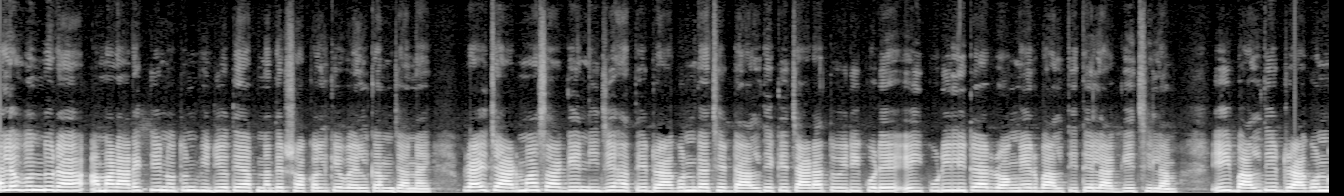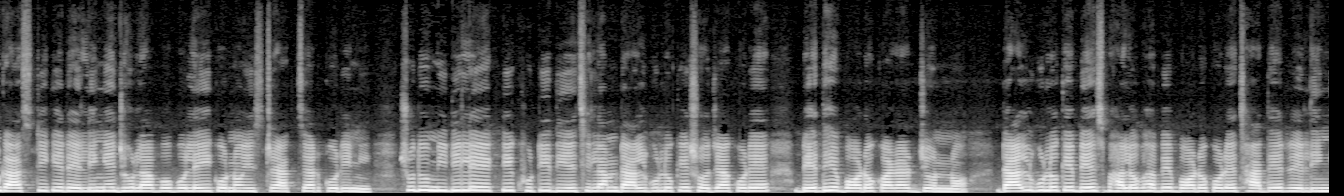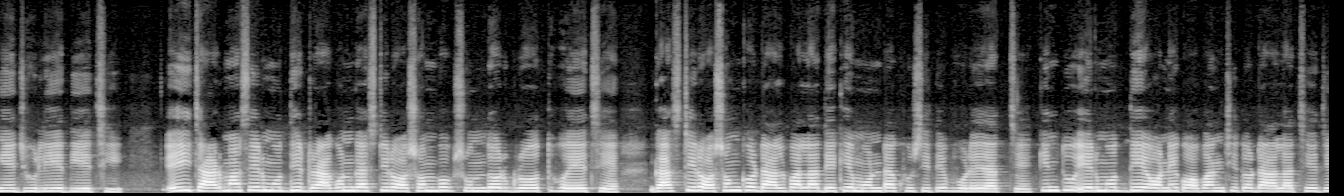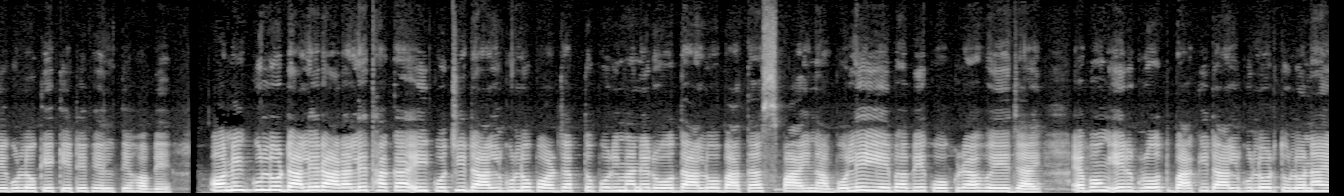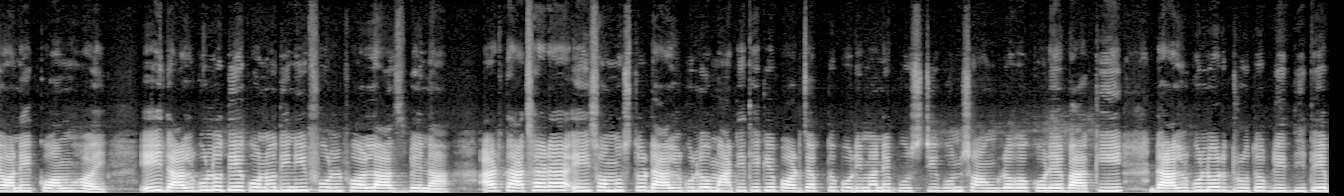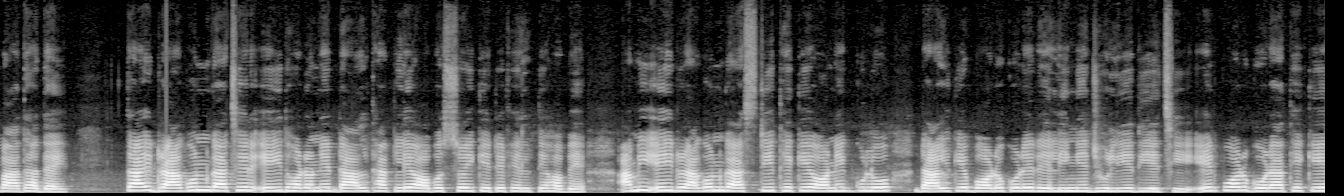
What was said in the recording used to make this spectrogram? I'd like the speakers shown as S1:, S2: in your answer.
S1: Hello বন্ধুরা, আমার আরেকটি নতুন ভিডিওতে আপনাদের সকলকে ওয়েলকাম জানাই। প্রায় চার মাস আগে নিজে হাতে ড্রাগন গাছের ডাল থেকে চারা তৈরি করে এই কুড়ি লিটার রঙের বালতিতে লাগিয়েছিলাম। এই বালতির ড্রাগন গাছটিকে রেলিংয়ে ঝোলাবো বলেই কোনো স্ট্রাকচার করিনি। শুধু মিডিলে একটি খুঁটি দিয়েছিলাম ডালগুলোকে সোজা করে বেঁধে বড় করার জন্য। ডালগুলোকে বেশ ভালোভাবে বড় করে ছাদের রেলিংয়ে ঝুলিয়ে দিয়েছি। এই চার মাসের মধ্যে ড্রাগন গাছটির অসম্ভব সুন্দর গ্রোথ হয়েছে। গাছটির অসংখ্য ডালপালা দেখে মনটা খুশিতে ভরে যাচ্ছে। কিন্তু এর মধ্যে অনেক অবাঞ্ছিত ডাল আছে যেগুলোকে কেটে ফেলতে হবে। অনেকগুলো ডালের আড়ালে থাকা এই কচি ডালগুলো পর্যাপ্ত পরিমাণে রোদ, আলো, বাতাস পায় না বলেই এভাবে কোকড়া হয়ে যায় এবং এর গ্রোথ বাকি ডালগুলোর তুলনায় অনেক কম হয়। এই ডালগুলোতে কোনো দিনই ফুল, ফল আসবে না। আর তাছাড়া এই সমস্ত ডালগুলো মাটি থেকে পর্যাপ্ত পরিমাণে পুষ্টিগুণ সংগ্রহ করে বাকি ডালগুলোর দ্রুত বৃদ্ধিতে বাধা দেয়। তাই ড্রাগন গাছের এই ধরনের ডাল থাকলে অবশ্যই কেটে ফেলতে হবে। আমি এই ড্রাগন গাছটি থেকে অনেকগুলো ডালকে বড় করে রেলিংয়ে ঝুলিয়ে দিয়েছি। এরপর গোড়া থেকে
